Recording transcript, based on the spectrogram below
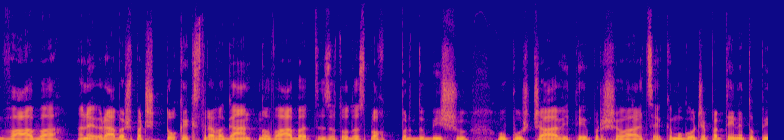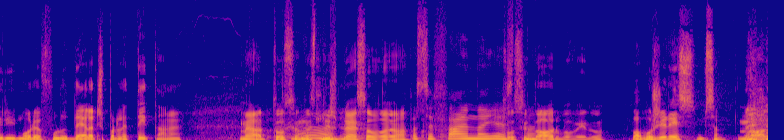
vaba. a Ne, rabaš pač tako ekstravagantno vabiti, zato da sploh pridobiš v, v puščavi te vpraševalce, ker mogoče pa te netopiri morajo fulu delač preleteti. a ne. Ja, to se ne Ja. sliši blesavo. Ja. Pa se fajn najesti. To si ne. dobro povedal. Pa bo že res, mislim. No,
